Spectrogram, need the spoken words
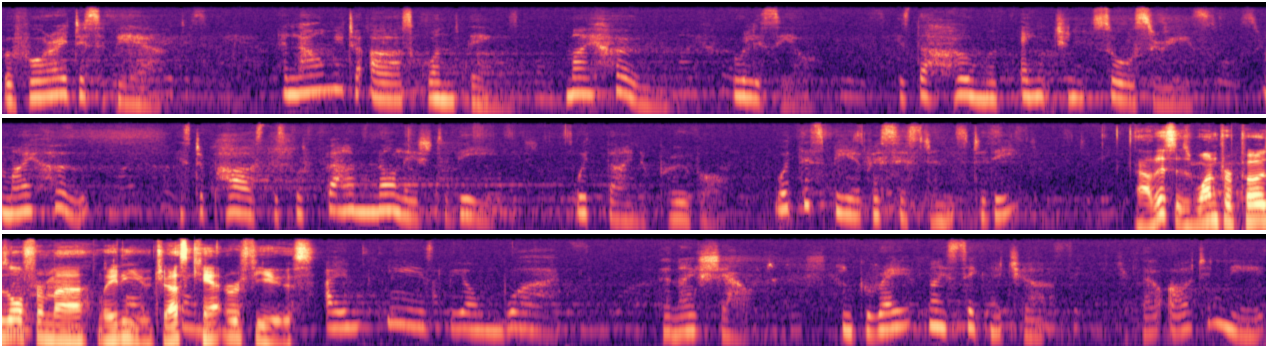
before I disappear, allow me to ask one thing. My home, Oolacile, is the home of ancient sorceries. My hope is to pass this profound knowledge to thee, with thine approval. Would this be of assistance to thee? Now this is one proposal from a lady you just can't refuse. I am pleased beyond words. Then I shout, engrave my signature. If thou art in need,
